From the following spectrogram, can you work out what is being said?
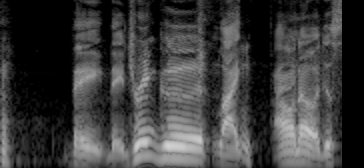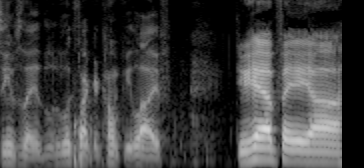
they they drink good. Like I don't know, it just seems like it looks like a comfy life. Do you have a uh,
